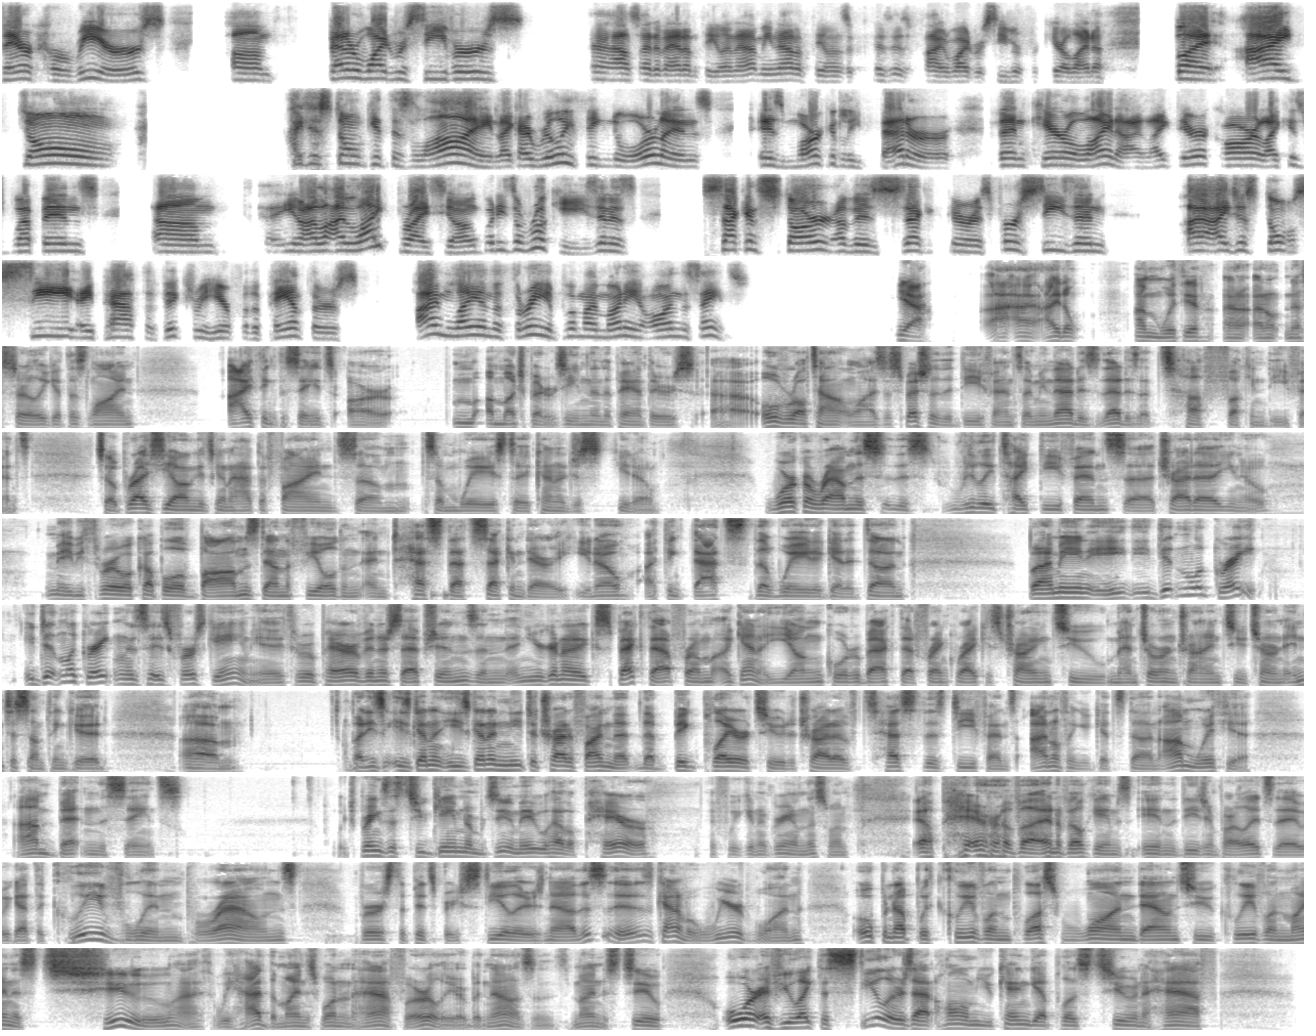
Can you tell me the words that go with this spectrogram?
their careers. Um, better wide receivers uh, outside of Adam Thielen. I mean, Adam Thielen is a, is a fine wide receiver for Carolina, but I don't. I just don't get this line. Like, I really think New Orleans is markedly better than Carolina. I like Derek Carr, I like his weapons. Um, you know, I, I like Bryce Young, but he's a rookie. He's in his second start of his second or his first season. I, I just don't see a path to victory here for the Panthers. I'm laying the three and put my money on the Saints. Yeah, I, I- don't. I'm with you. I, I don't necessarily get this line. I think the Saints are a much better team than the Panthers, uh, overall talent wise, especially the defense. I mean, that is that is a tough fucking defense. So Bryce Young is going to have to find some some ways to kind of just you know work around this this really tight defense. Uh, try to you know maybe throw a couple of bombs down the field and, and test that secondary. You know, I think that's the way to get it done. But I mean, he, he didn't look great. He didn't look great in his, his first game. You know, he threw a pair of interceptions, and, and you're going to expect that from, again, a young quarterback that Frank Reich is trying to mentor and trying to turn into something good. Um, but he's he's gonna he's gonna need to try to find that that big player or two to try to test this defense. I don't think it gets done. I'm with you. I'm betting the Saints. Which brings us to game number two. Maybe we'll have a pair if we can agree on this one. A pair of uh, NFL games in the DJ parlay today. We got the Cleveland Browns versus the Pittsburgh Steelers. Now this is kind of a weird one. Open up with Cleveland plus one down to Cleveland minus two. We had the minus one and a half earlier, but now it's, it's minus two. Or if you like the Steelers at home, you can get plus two and a half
